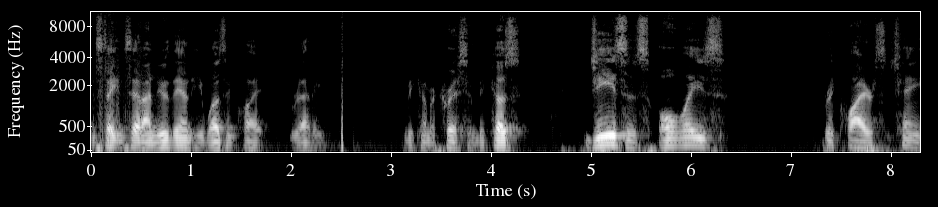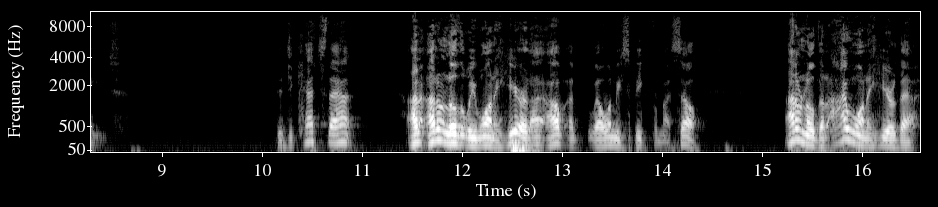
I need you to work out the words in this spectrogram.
And Staton said, I knew then he wasn't quite ready to become a Christian because Jesus always requires change. Did you catch that? I, I don't know that we want to hear it. I, I, well, let me speak for myself. I don't know that I want to hear that.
